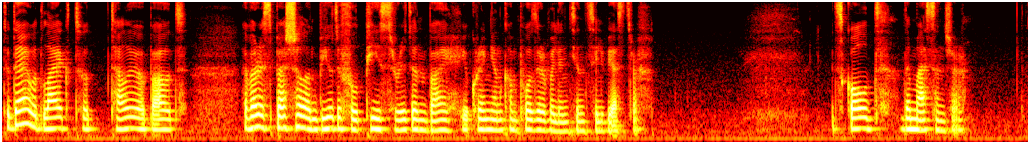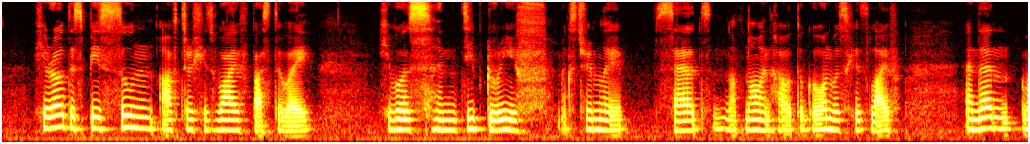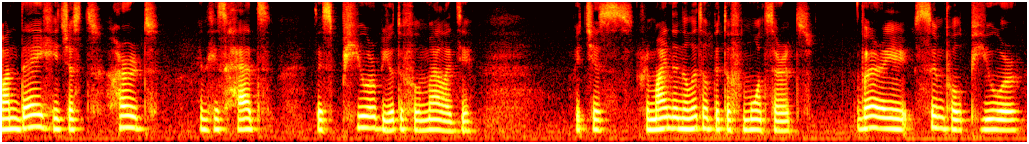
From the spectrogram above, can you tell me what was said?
Today I would like to tell you about a very special and beautiful piece written by Ukrainian composer Valentin Silvestrov. It's called The Messenger. He wrote this piece soon after his wife passed away. He was in deep grief, extremely sad, not knowing how to go on with his life. And then one day he just heard in his head this pure, beautiful melody, which is reminding a little bit of Mozart. Very simple, pure,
